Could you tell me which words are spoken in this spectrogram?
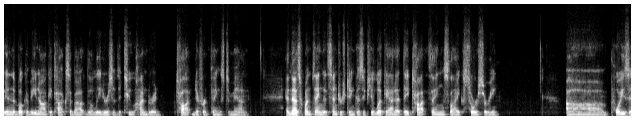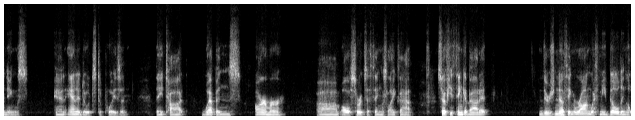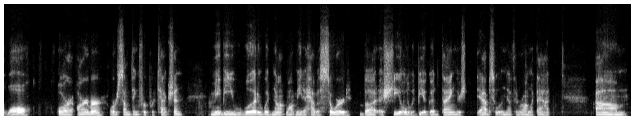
in the book of Enoch, it talks about the leaders of the 200 taught different things to men. And that's one thing that's interesting because if you look at it, they taught things like sorcery, um, poisonings, and antidotes to poison. They taught weapons, armor, um, all sorts of things like that. So if you think about it, there's nothing wrong with me building a wall or armor or something for protection. Maybe you would or would not want me to have a sword, but a shield would be a good thing. There's absolutely nothing wrong with that. Um,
